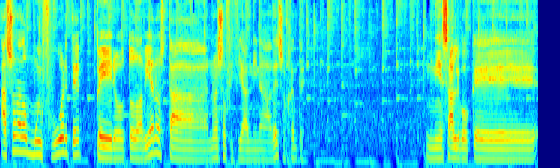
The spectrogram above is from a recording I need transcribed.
ha sonado muy fuerte, pero todavía no está. no es oficial ni nada de eso, gente. Ni es algo que.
